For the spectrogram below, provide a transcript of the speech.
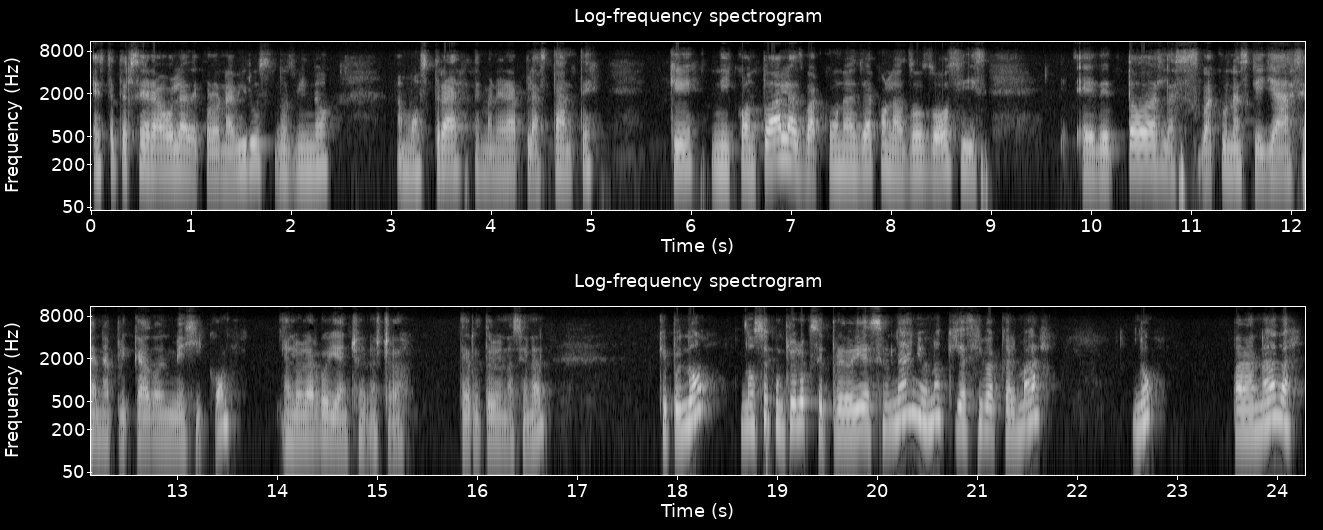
Esta tercera ola de coronavirus nos vino a mostrar de manera aplastante que ni con todas las vacunas, ya con las dos dosis eh, de todas las vacunas que ya se han aplicado en México a lo largo y ancho de nuestro territorio nacional, que pues no, no se cumplió lo que se preveía hace un año, ¿no? Que ya se iba a calmar. No, para nada.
